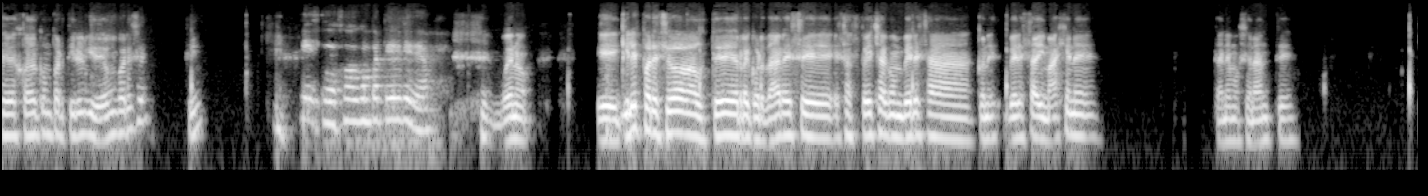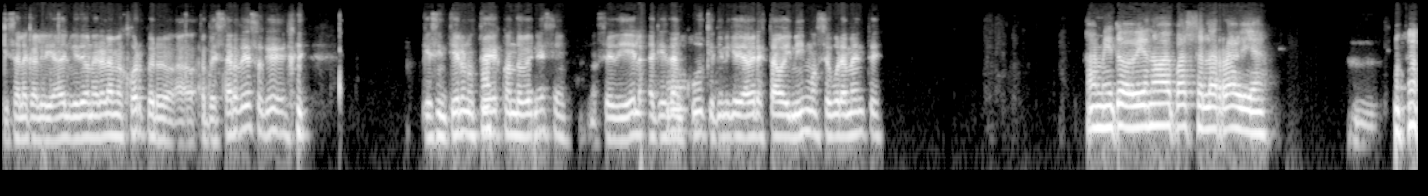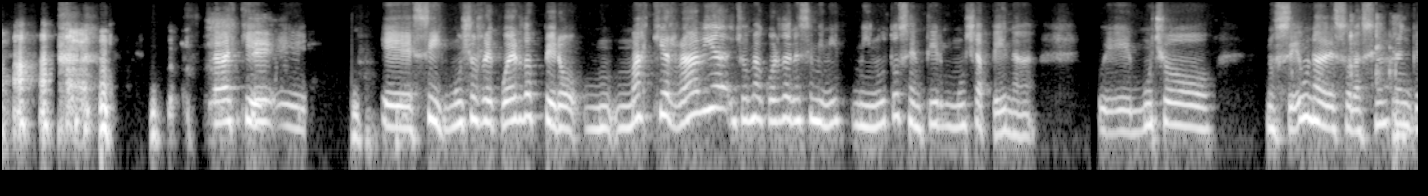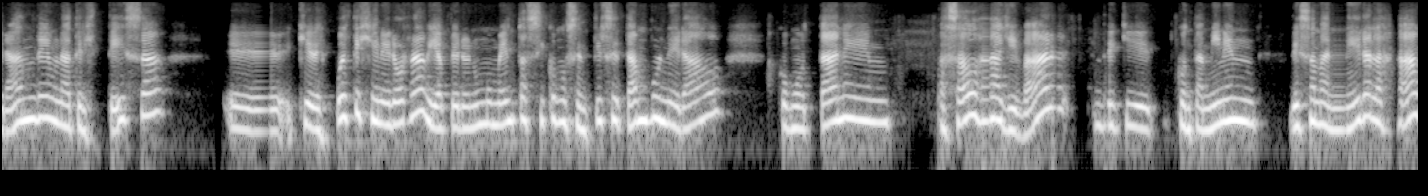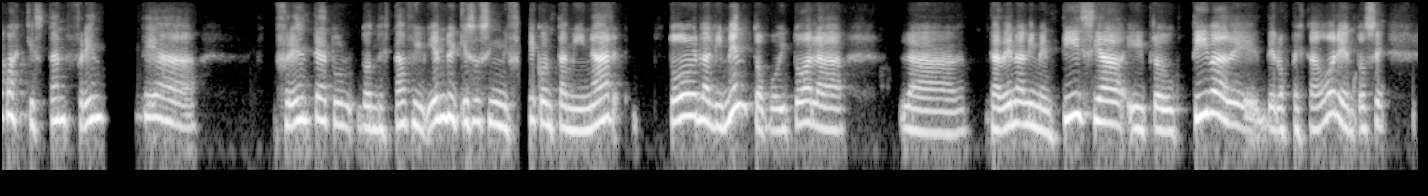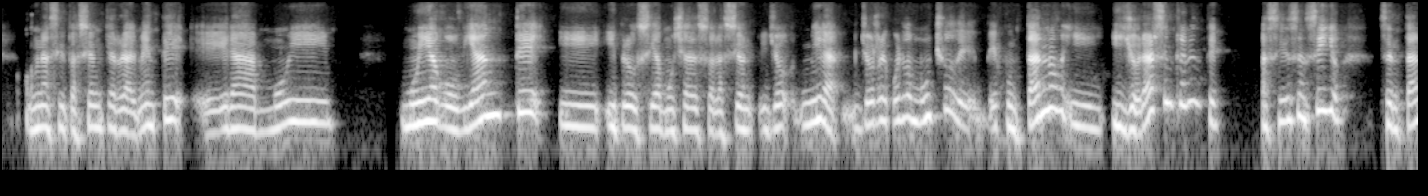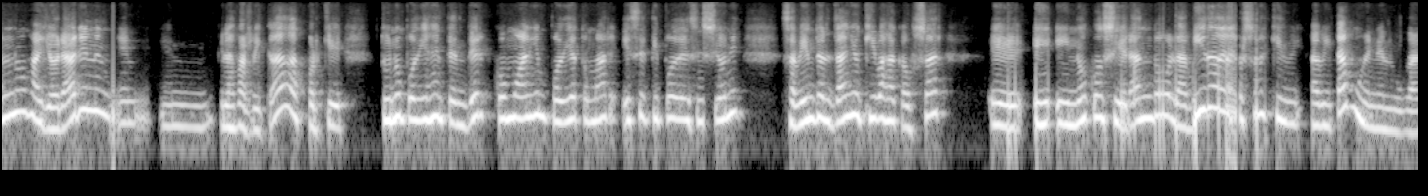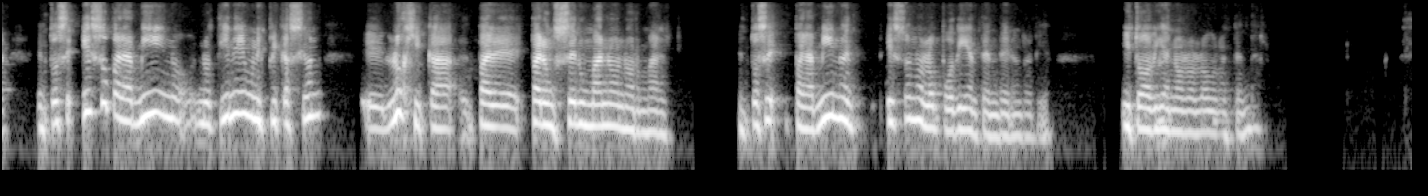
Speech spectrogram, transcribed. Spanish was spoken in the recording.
Se dejó de compartir el video, me parece. ¿Sí? Sí, se dejó de compartir el video. bueno, eh, ¿qué les pareció a ustedes recordar ese, esa fecha con ver, esa, con ver esas imágenes tan emocionantes? Quizá la calidad del video no era la mejor, pero a, pesar de eso, ¿qué, ¿qué sintieron ustedes ah. cuando ven eso? No sé, Diela, que es Dan Hood, que tiene que haber estado ahí mismo seguramente. A mí todavía no me pasa la rabia. Mm. Sabes que eh, eh, sí, muchos recuerdos, pero más que rabia, yo me acuerdo en ese minuto sentir mucha pena, eh, mucho, no sé, una desolación tan grande, una tristeza. que después te generó rabia, pero en un momento así como sentirse tan vulnerado, como tan em, pasados a llevar, de que contaminen de esa manera las aguas que están frente a, frente a tu, donde estás viviendo y que eso significa contaminar todo el alimento pues, y toda la, cadena alimenticia y productiva de, los pescadores. Entonces, una situación que realmente era muy, muy agobiante y, producía mucha desolación. Yo, mira, yo recuerdo mucho de, juntarnos y, llorar simplemente, así de sencillo, sentarnos a llorar en, en, las barricadas, porque tú no podías entender cómo alguien podía tomar ese tipo de decisiones sabiendo el daño que ibas a causar eh, y, no considerando la vida de las personas que habitamos en el lugar. Entonces, eso para mí no, no tiene una explicación eh, lógica para, para, un ser humano normal. Entonces, para mí no, eso no lo podía entender en realidad. Y todavía no lo logro entender.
